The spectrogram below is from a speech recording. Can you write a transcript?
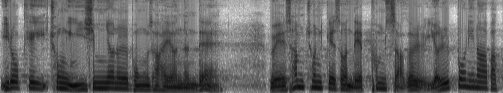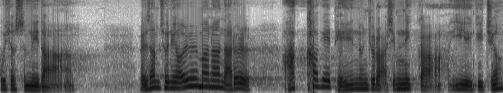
이렇게 총 20년을 봉사하였는데 외삼촌께서 내 품삯을 열 번이나 바꾸셨습니다. 외삼촌이 얼마나 나를 악하게 대했는 줄 아십니까? 이 얘기죠.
